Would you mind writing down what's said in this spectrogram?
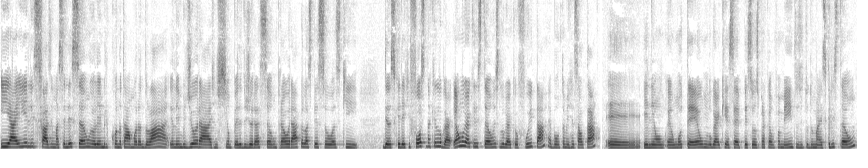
E aí eles fazem uma seleção. Eu lembro que quando eu tava morando lá, eu lembro de orar. A gente tinha um período de oração para orar pelas pessoas que Deus queria que fosse naquele lugar. É um lugar cristão, esse lugar que eu fui, tá? É bom também ressaltar. É, ele é um, é um hotel, um lugar que recebe pessoas para acampamentos e tudo mais cristão.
